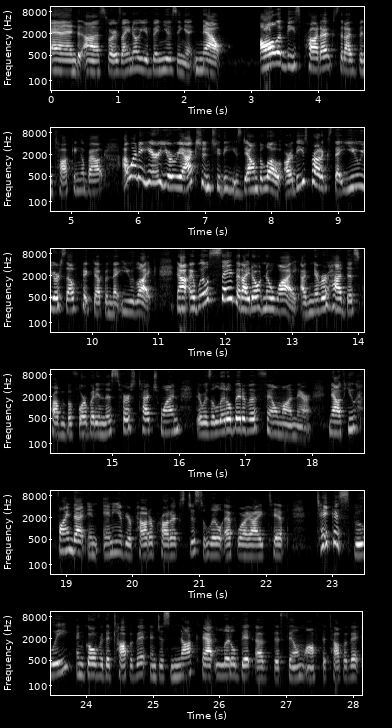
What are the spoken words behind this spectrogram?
and uh, as far as I know you've been using it. Now all of these products that I've been talking about. I want to hear your reaction to these down below. Are these products that you yourself picked up and that you like? Now, I will say that I don't know why. I've never had this problem before, but in this first touch one, there was a little bit of a film on there. Now, if you find that in any of your powder products, just a little FYI tip, take a spoolie and go over the top of it and just knock that little bit of the film off the top of it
